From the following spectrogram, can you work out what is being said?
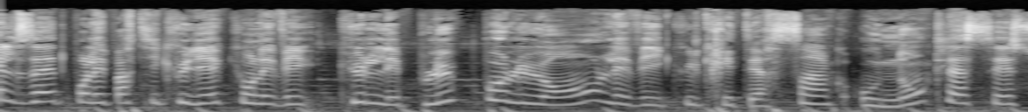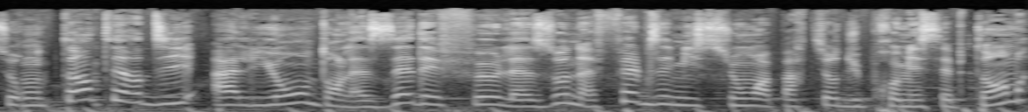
Quelles aides pour les particuliers qui ont les véhicules les plus polluants? Les véhicules critères 5 ou non classés seront interdits à Lyon dans la ZFE, la zone à faibles émissions, à partir du 1er septembre.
